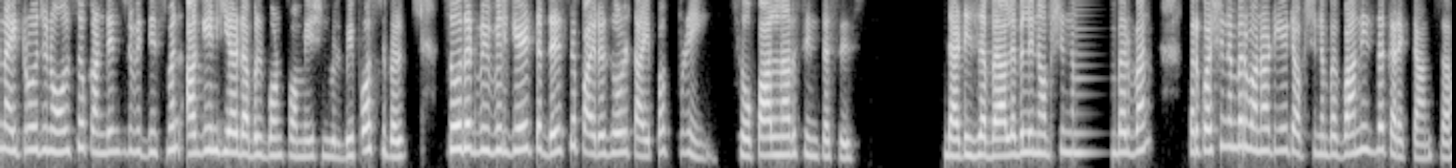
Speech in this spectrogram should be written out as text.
nitrogen also condensed with this one. Again, here double bond formation will be possible. So that we will get this pyrazole type of ring. So Paal-Knorr synthesis that is available in option number one. For question number 108, option number one is the correct answer.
